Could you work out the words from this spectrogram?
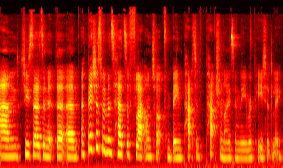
And she says in it that um, ambitious women's heads are flat on top from being patted patronisingly repeatedly,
